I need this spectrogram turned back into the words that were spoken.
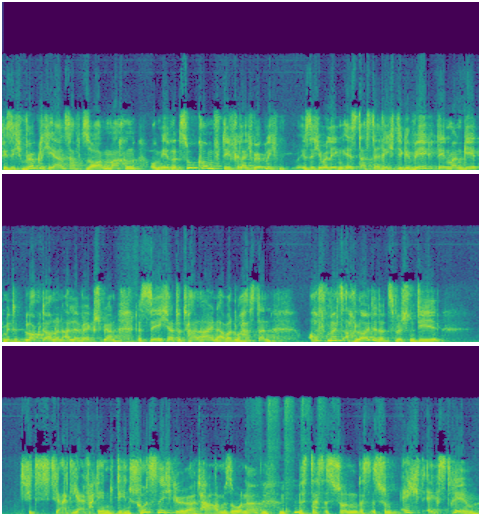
die sich wirklich ernsthaft Sorgen machen um ihre Zukunft, die vielleicht wirklich sich überlegen, ist das der richtige Weg, den man geht mit Lockdown und alle wegsperren? Das sehe ich ja total ein. Aber du hast dann oftmals auch Leute dazwischen, die, die, die, die, einfach den, den Schutz nicht gehört haben, so, ne? Das, das ist schon, das ist schon echt extrem.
